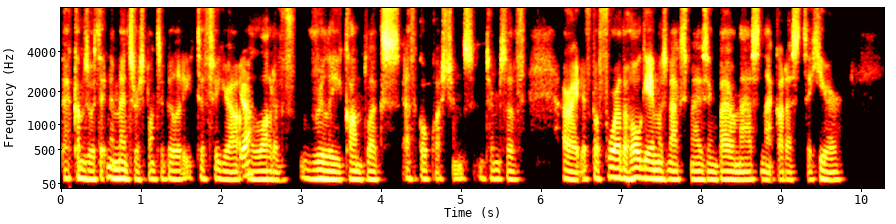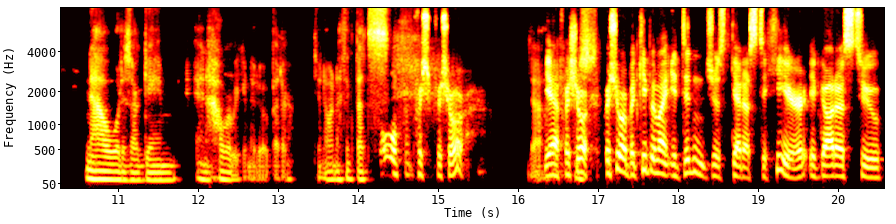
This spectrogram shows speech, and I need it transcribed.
that comes with an immense responsibility to figure out yeah. a lot of really complex ethical questions in terms of, all right, if before the whole game was maximizing biomass and that got us to here, now what is our game and how are we going to do it better? You know, and I think that's oh, for, for sure. Yeah, yeah, for sure, for sure. But keep in mind, it didn't just get us to here; it got us to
